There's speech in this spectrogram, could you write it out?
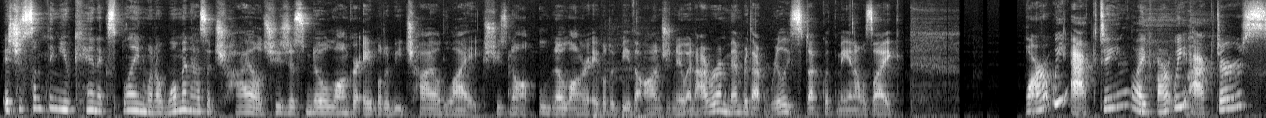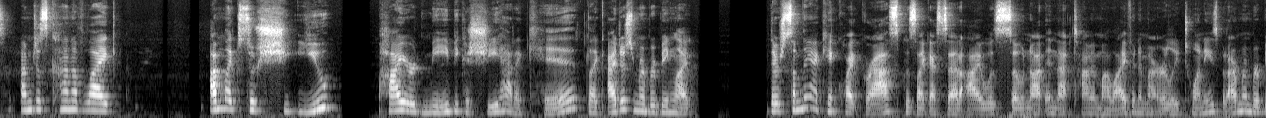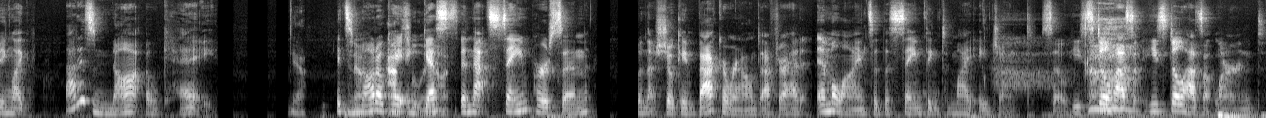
it's just something you can't explain. When a woman has a child, she's just no longer able to be childlike. She's not no longer able to be the ingenue. And I remember that really stuck with me. And I was like, well, aren't we acting? Like, aren't we actors? I'm just kind of like, I'm like, so she, you hired me because she had a kid? Like, I just remember being like, there's something I can't quite grasp because, like I said, I was so not in that time in my life and in my early 20s. But I remember being like, that is not okay. Yeah. It's No, not okay. And guess, not. and that same person, when that show came back around after I had Emmeline, said the same thing to my agent. So he still hasn't. He still hasn't learned.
